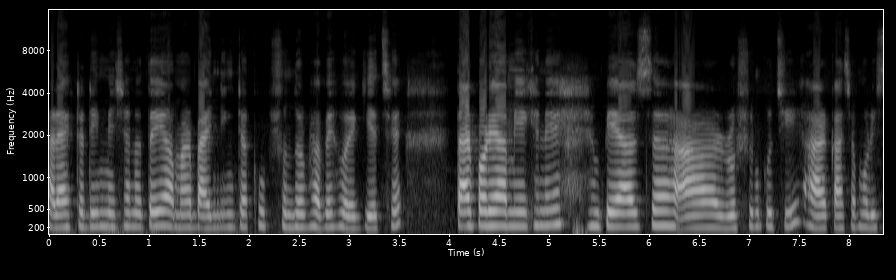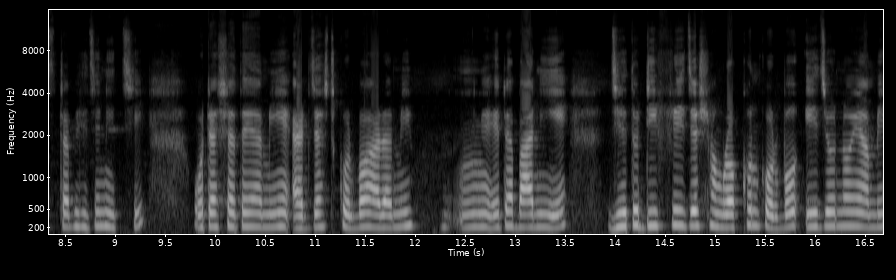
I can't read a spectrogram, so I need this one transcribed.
আর একটা ডিম মেশানোতেই আমার বাইন্ডিংটা খুব সুন্দরভাবে হয়ে গিয়েছে। তারপরে আমি এখানে পেঁয়াজ আর রসুন কুচি আর কাঁচামরিচটা ভেজে নিচ্ছি। ওটার সাথে আমি অ্যাডজাস্ট করব। আর আমি এটা বানিয়ে যেহেতু ডিপ ফ্রিজে সংরক্ষণ করব এই জন্যই আমি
